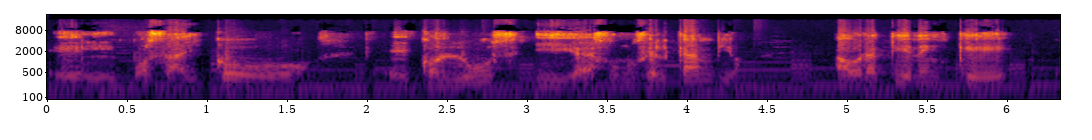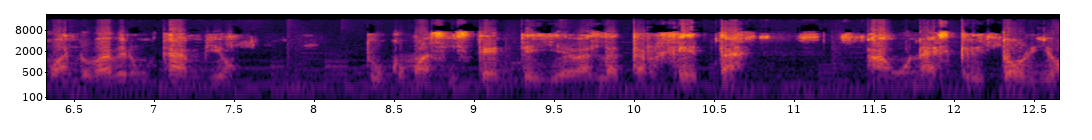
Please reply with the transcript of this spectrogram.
el mosaico eh, con luz y anuncia el cambio. Ahora tienen que, cuando va a haber un cambio, tú como asistente llevas la tarjeta a un escritorio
